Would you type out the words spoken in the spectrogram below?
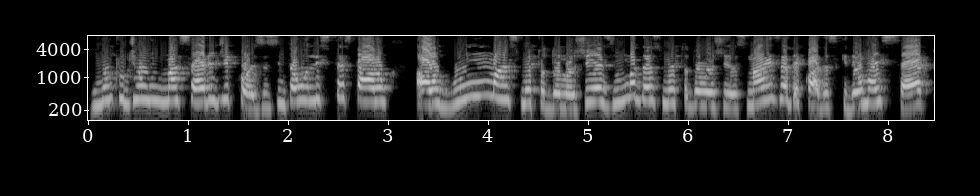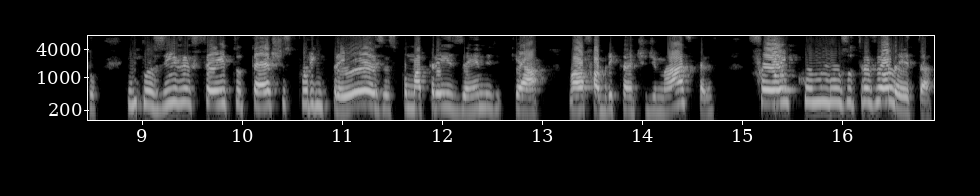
não podiam uma série de coisas. Então eles testaram algumas metodologias, e uma das metodologias mais adequadas que deu mais certo, inclusive feito testes por empresas, como a 3M, que é a maior fabricante de máscaras, foi com luz ultravioleta.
